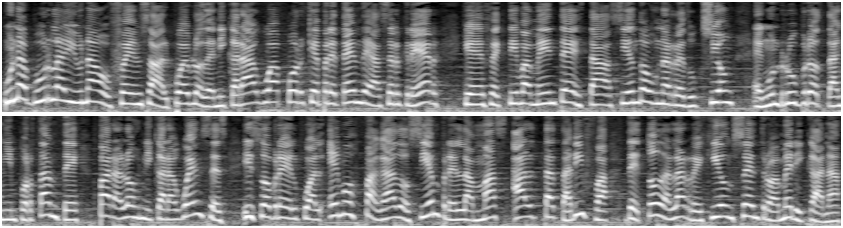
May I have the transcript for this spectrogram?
una burla y una ofensa al pueblo de Nicaragua porque pretende hacer creer que efectivamente está haciendo una reducción en un rubro tan importante para los nicaragüenses y sobre el cual hemos pagado siempre la más alta tarifa de toda la región centroamericana,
